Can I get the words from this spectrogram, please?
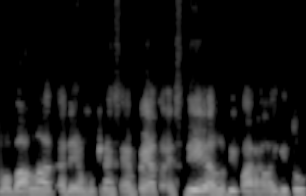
lama banget. Ada yang mungkin SMP atau SD ya lebih parah lagi tuh.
